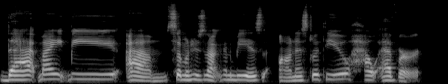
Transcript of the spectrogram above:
that might be um, someone who's not going to be as honest with you. However,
